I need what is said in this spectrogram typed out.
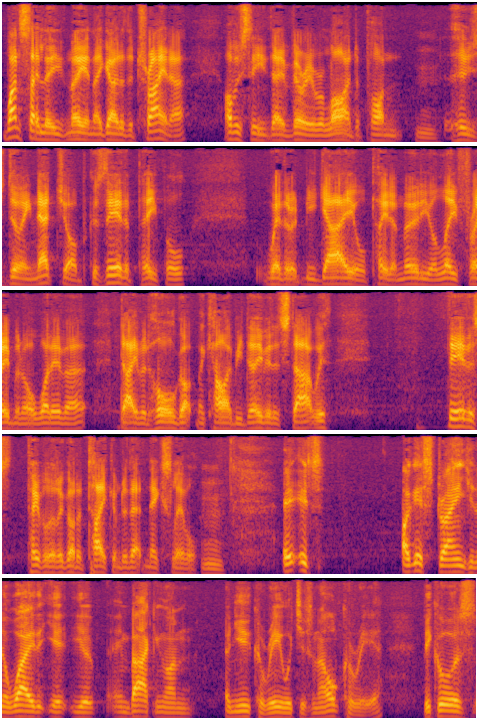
Once they leave me and they go to the trainer, obviously they're very reliant upon mm. who's doing that job because they're the people, whether it be Gai or Peter Moody or Lee Freedman or whatever, David Hall got Makybe Diva to start with. They're the people that have got to take them to that next level. Mm. It's I guess, strange in a way that you're embarking on a new career, which is an old career, because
